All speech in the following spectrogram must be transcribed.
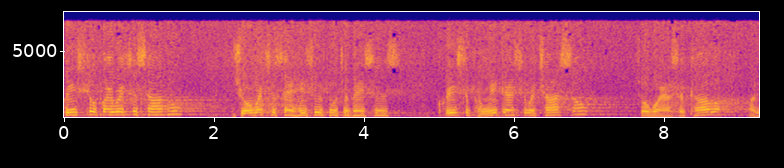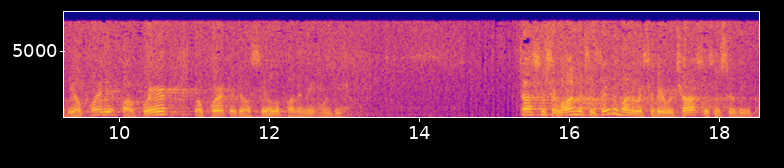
Cristo fue rechazado, yo rechacé a Jesús muchas veces, Cristo permite ese rechazo, yo voy a aceptarlo para que Él pueda abrir la puerta del cielo para mí un día. Entonces, hermanos, ustedes van a recibir rechazos en su vida.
